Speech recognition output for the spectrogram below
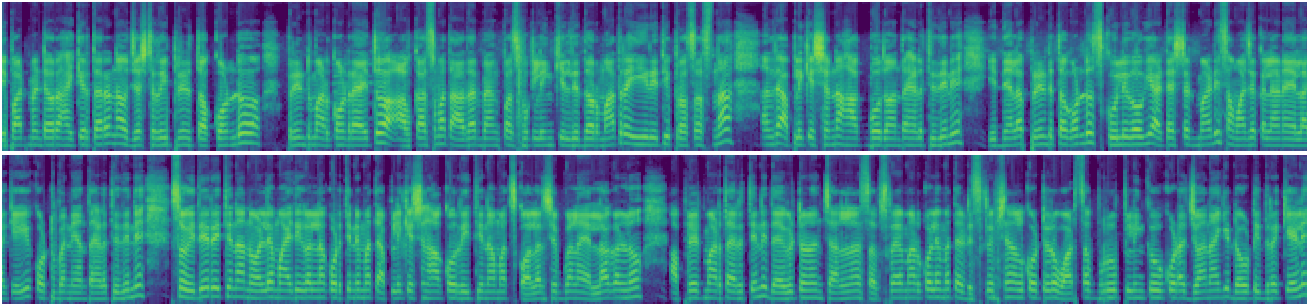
ಡಿಪಾರ್ಟ್ಮೆಂಟ್ ಅವರು ಹಾಕಿರ್ತಾರೆ. ನಾವು ಜಸ್ಟ್ ರೀಪ್ರಿಂಟ್ ತಗೊಂಡು ಪ್ರಿಂಟ್ ಮಾಡ್ಕೊಂಡ್ರೆ ಆಯಿತು. ಅಕಸ್ಮಾತ್ ಆಧಾರ್ ಬ್ಯಾಂಕ್ ಪಾಸ್ಬುಕ್ ಲಿಂಕ್ ಇಲ್ದಿದ್ದವ್ರು ಮಾತ್ರ ಈ ರೀತಿ ಪ್ರೊಸೆಸ್ನ ಅಂದರೆ ಅಪ್ಲಿಕೇಶನ್ನ ಹಾಕ್ಬೋದು ಅಂತ ಹೇಳ್ತಿದ್ದೀನಿ. ಇದನ್ನೆಲ್ಲ ಪ್ರಿಂಟ್ ತೊಗೊಂಡು ಸ್ಕೂಲಿಗೆ ಹೋಗಿ ಅಟೆಸ್ಟೆಡ್ ಮಾಡಿ ಸಮಾಜ ಕಲ್ಯಾಣ ಇಲಾಖೆಗೆ ಕೊಟ್ಟು ಬನ್ನಿ ಅಂತ ಹೇಳ್ತಿದ್ದೀನಿ. ಸೊ ಇದೇ ರೀತಿ ನಾನು ಒಳ್ಳೆ ಮಾಹಿತಿಗಳನ್ನ ಕೊಡ್ತೀನಿ ಮತ್ತು ಅಪ್ಲಿಕೇಶನ್ ಹಾಕೋ ರೀತಿನ ಮತ್ತು ಸ್ಕಾಲರ್ಶಿಪ್ಗಳನ್ನ ಎಲ್ಲಗಳನ್ನೂ ಅಪ್ಡೇಟ್ ಮಾಡ್ತಾ ಇರ್ತೀನಿ. ದಯವಿಟ್ಟು ನನ್ನ ಚಾನಲ್ನ ಸಬ್ಸ್ಕ್ರೈಬ್ ಮಾಡ್ಕೊಳ್ಳಿ ಮತ್ತು ಡಿಸ್ಕ್ರಿಪ್ಷನಲ್ಲಿ ಕೊಟ್ಟಿರೋ ವಾಟ್ಸಪ್ ಗ್ರೂಪ್ ಲಿಂಕು ಕೂಡ ಜಾಯ್ನ್ ಆಗಿ ಡೌಟ್ ಇದ್ದರೆ ಕೇಳಿ.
